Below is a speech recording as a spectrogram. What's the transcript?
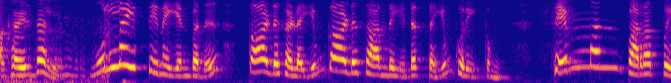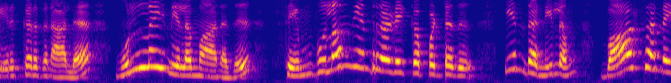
அகழ்தல் முல்லைத்திணை என்பது காடுகளையும் காடு சார்ந்த இடத்தையும் குறிக்கும். செம்மண் பரப்பு இருக்கிறதுனால முல்லை நிலமானது செம்புலம் என்று அழைக்கப்பட்டது. இந்த நிலம் வாசனை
